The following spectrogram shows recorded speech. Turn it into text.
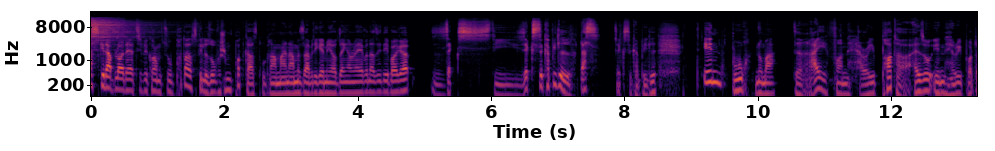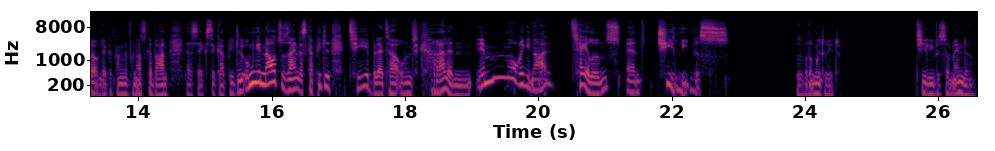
Was geht ab, Leute? Herzlich willkommen zu Potters philosophischem Podcast-Programm. Mein Name ist David Gamer und Sänger und das ist die Folge 6, die sechste Kapitel, das sechste Kapitel in Buch Nummer 3 von Harry Potter, also in Harry Potter und der Gefangene von Azkaban, das sechste Kapitel. Um genau zu sein, das Kapitel Teeblätter und Krallen. Im Original Talons and Tea Leaves. Also wurde umgedreht. Tea Leaves am Ende.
